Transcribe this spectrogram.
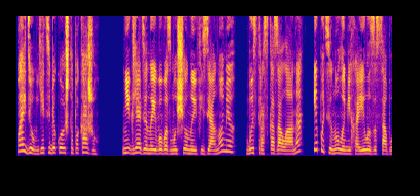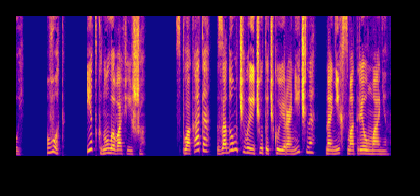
«Пойдем, я тебе кое-что покажу». Не глядя на его возмущенную физиономию, быстро сказала она и потянула Михаила за собой. «Вот», и ткнула в афишу. С плаката, задумчиво и чуточку иронично, на них смотрел Манин.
